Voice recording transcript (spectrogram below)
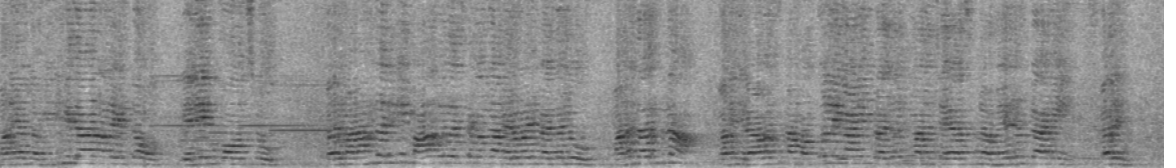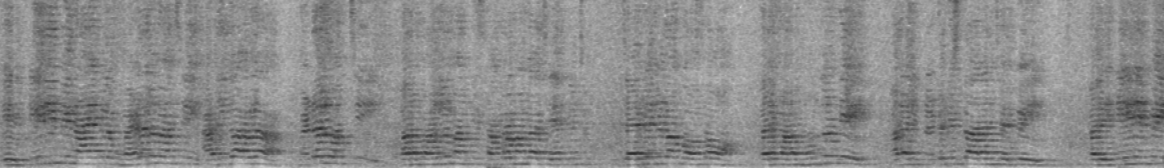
మన యొక్క విధి విధానాలు ఏంటో తెలియకపోవచ్చు. మరి మనందరికీ మార్గదర్శకంగా నిలబడి పెద్దలు మన తరఫున మనకి రావాల్సిన హక్కుల్ని కానీ ప్రజలకు మనం చేయాల్సిన మేలును కానీ మరి ఈ టీడీపీ నాయకుల మెడలు వంచి అధికారుల మెడలు వంచి మన పనులు మనకి సక్రమంగా చేర్పించు జరిపించడం కోసం మరి మన ముందుండి మనల్ని నడిపిస్తారని చెప్పి మరి టీడీపీ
